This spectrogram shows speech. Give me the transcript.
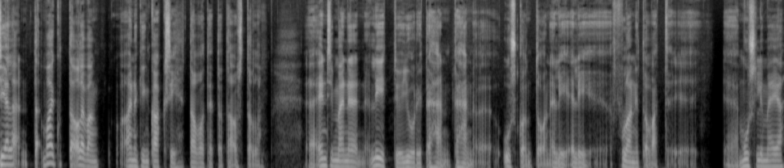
Siellä vaikuttaa olevan ainakin kaksi tavoitetta taustalla. Ensimmäinen liittyy juuri tähän, tähän uskontoon, eli, eli fulanit ovat muslimeja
